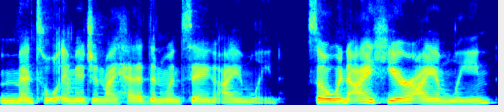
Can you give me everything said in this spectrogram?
mental image in my head than when saying I am lean. So when I hear I am lean,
